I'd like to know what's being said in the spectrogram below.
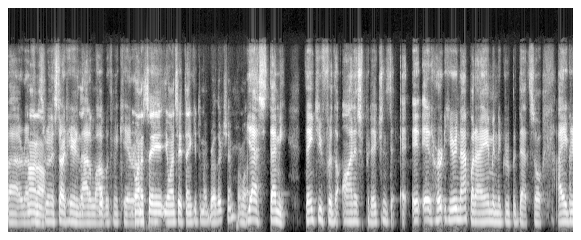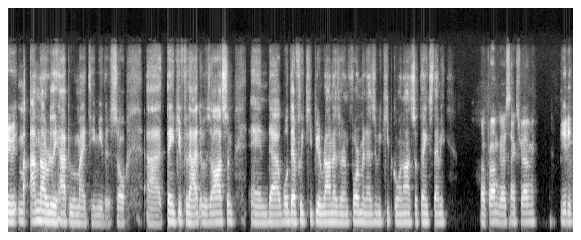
uh, reference. no. We're going to start hearing that a lot with McKay. You want to say you want to say thank you to my brother, Jim, or what? Yes, Themi. Thank you for the honest predictions. It, it, it hurt hearing that, but I am in the group of death. So I agree. with my- I'm not really happy with my team either. So uh, thank you for that. It was awesome. And uh, we'll definitely keep you around as our informant as we keep going on. So thanks, Themi. No problem, guys. Thanks for having me. Beauty.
